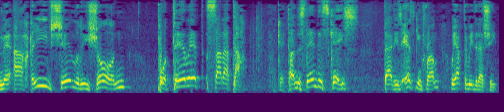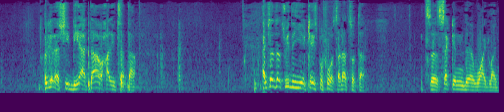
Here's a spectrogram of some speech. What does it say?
מאחיו של ראשון פותרת שרתה. Okay, to understand this case that he's asking from, we have to read Rashi. Look at Rashi, ביעתה או חליצתה. Actually, let's read the case before, sarat sota. It's a second uh, wide line.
